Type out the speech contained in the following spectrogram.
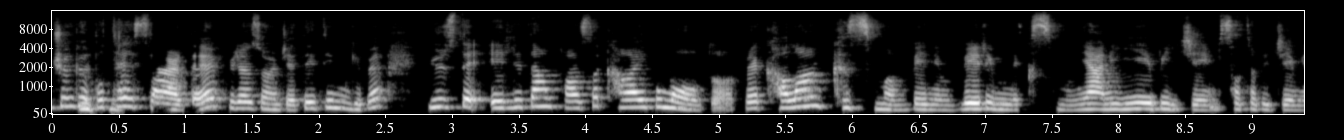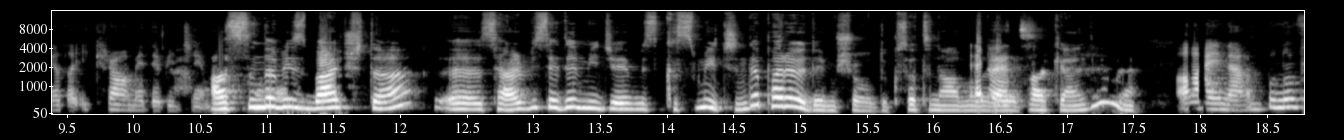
Çünkü bu testlerde biraz önce dediğim gibi %50'den fazla kaybım oldu ve kalan kısmım benim verimli kısmım yani yiyebileceğim, satabileceğim ya da ikram edebileceğim. Aslında kısmım. biz başta e, servis edemeyeceğimiz kısmı için de para ödemiş olduk satın almaları evet. yaparken değil mi? Aynen. Bunun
